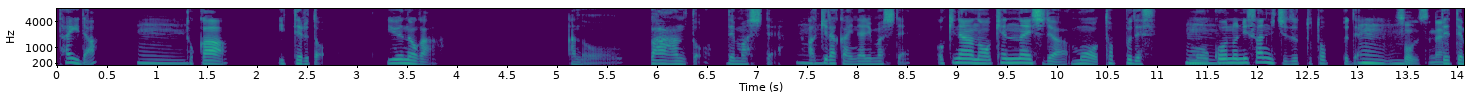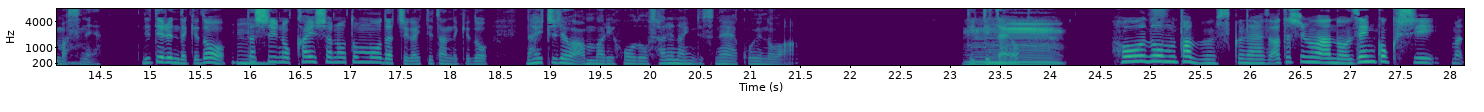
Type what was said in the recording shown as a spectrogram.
怠惰うん。とか言ってると。いうのがあのバーンと出ましてうん。明らかになりまして、沖縄の県内市ではもうトップです、もうこの23日ずっとトップでうん。そうですね。出てますね、出てるんだけど、うん。私の会社の友達が言ってたんだけど内地ではあんまり報道されないんですねこういうのはって言ってたよ。報道も多分少ないです私もあの全国紙、ま、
